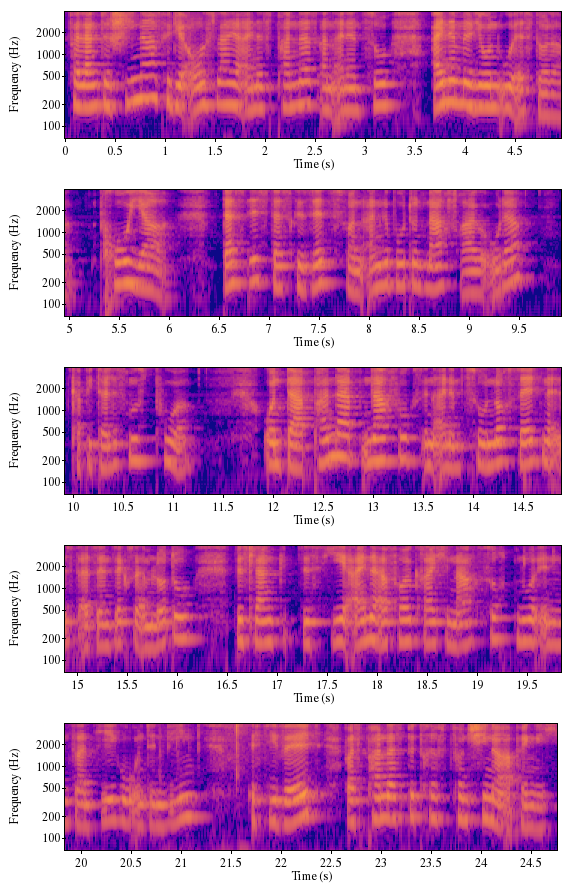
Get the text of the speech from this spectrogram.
verlangte China für die Ausleihe eines Pandas an einen Zoo eine Million US-Dollar pro Jahr. Das ist das Gesetz von Angebot und Nachfrage, oder? Kapitalismus pur. Und da Panda-Nachwuchs in einem Zoo noch seltener ist als ein Sechser im Lotto, bislang gibt es je eine erfolgreiche Nachzucht nur in San Diego und in Wien, ist die Welt, was Pandas betrifft, von China abhängig.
